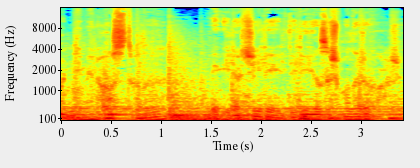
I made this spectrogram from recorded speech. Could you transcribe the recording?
Annemin hastalığı ve ilacı ile ilgili yazışmaları var.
